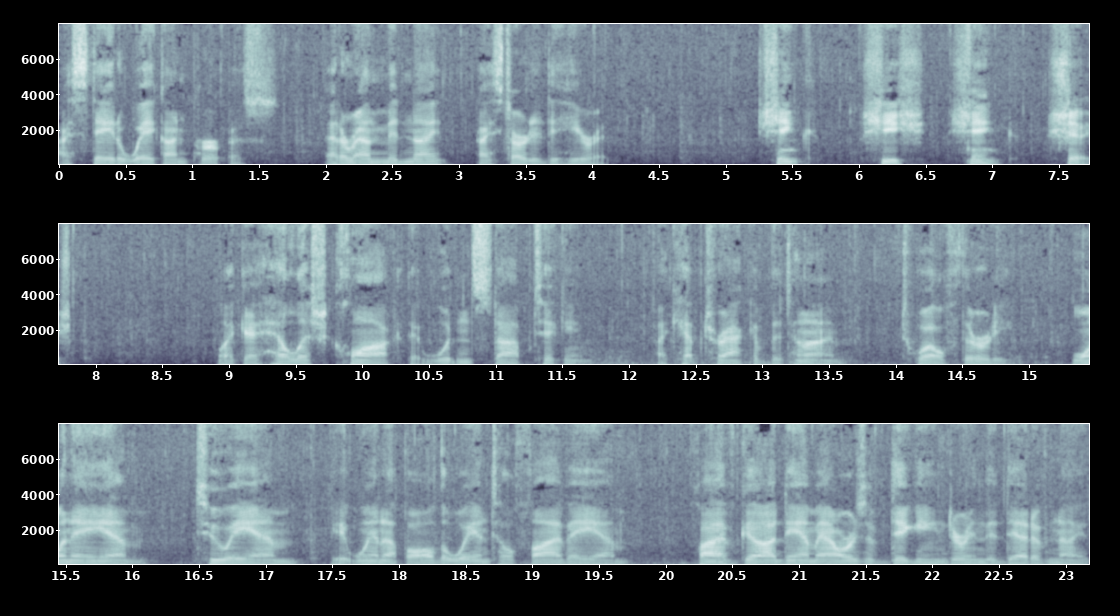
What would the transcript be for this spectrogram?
I stayed awake on purpose. At around midnight, I started to hear it. Shink, sheesh, shink, shish. Like a hellish clock that wouldn't stop ticking. I kept track of the time. 12:30, 1 a.m., 2 a.m. It went up all the way until 5 a.m. Five goddamn hours of digging during the dead of night.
